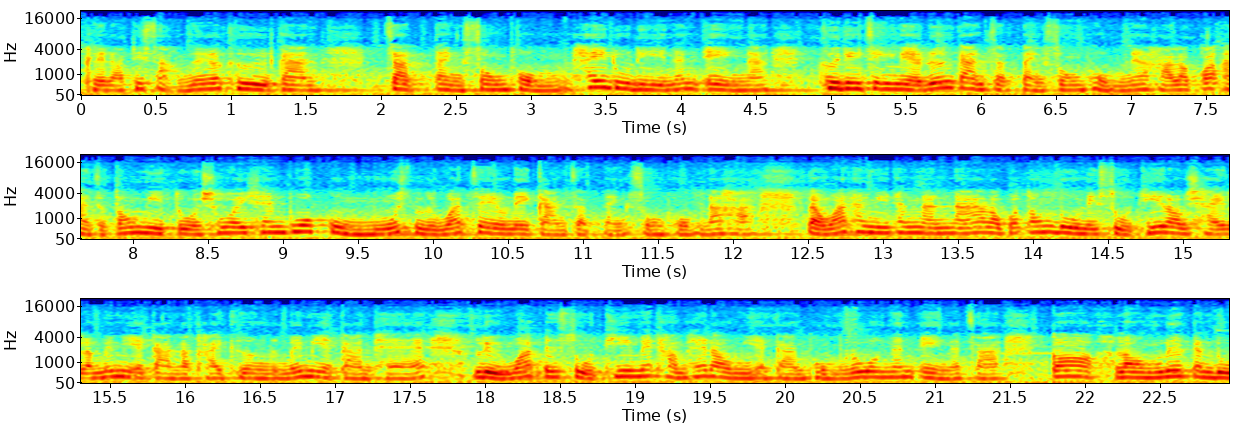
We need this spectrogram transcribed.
เคล็ดลับที่3นั่นก็คือการจัดแต่งทรงผมให้ดูดีนั่นเองนะคือจริงๆเนี่ยเรื่องการจัดแต่งทรงผมเนยนะคะ เราก็อาจจะต้องมีตัวช่วย เช่น พวกกลุ่มมูสหรือว่าเจลในการจัดแต่งทรงผมนะคะ แต่ว่าทั้งนี้ทั้งนั้นนะเราก็ต้องดูในสูตรที่เราใช้แล้วไม่มีอาการระคายเคืองหรือไม่มีอาการแพ้ หรือว่าเป็นสูตรที่ไม่ทำให้เรามีอาการผมร่วงนั่นเองนะจ๊ะก็ลองเลือกกันดู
